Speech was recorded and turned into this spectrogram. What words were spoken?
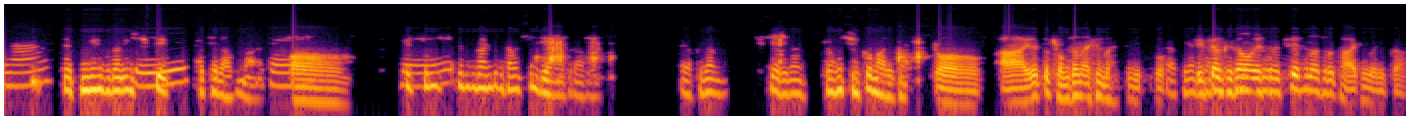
하나, 김종준 구단이 둘, 쉽게 대체를 하고 말았어요. 셋, 아. 넷, 좀 신대승 구단이 그 당시 미안하더라고요. 예, 그냥 쉽게 그냥 결국 질 거 말이죠. 어. 아, 이것도 겸손하신 말씀이시고. 자, 그냥 일단 그 상황에서는 최순환으로 다 하신 거니까.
